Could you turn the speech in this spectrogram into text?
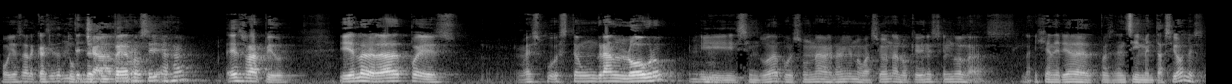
o ya sea la casita tu- de tu perro, ¿no? sí, Sí. ajá. Es rápido. Y es la verdad, pues, es este, un gran logro y sin duda, pues, una gran innovación a lo que viene siendo las, la ingeniería de, pues, en cimentaciones.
